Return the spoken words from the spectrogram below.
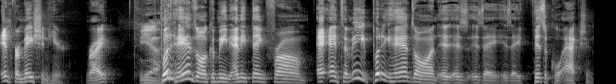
information here, right? Yeah. Put hands on could mean anything from, and, and to me, putting hands on is, is, is a is a physical action,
